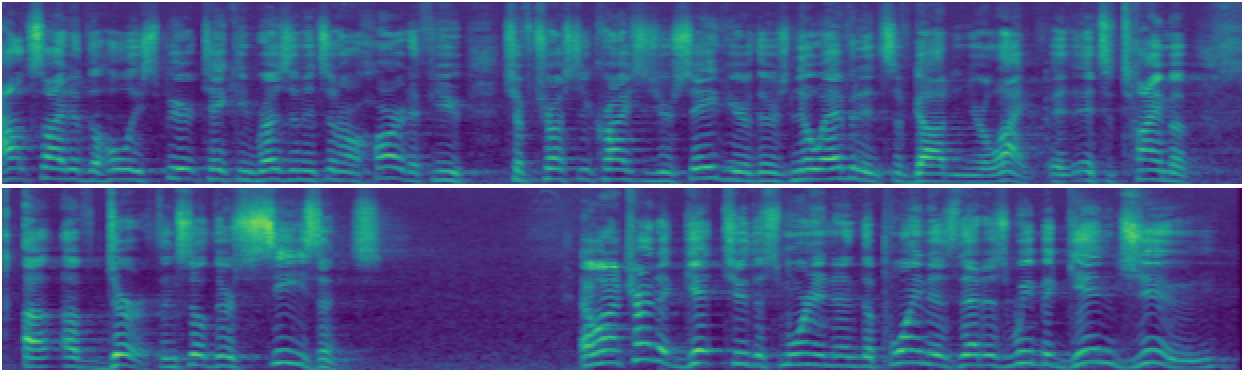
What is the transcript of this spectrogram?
outside of the Holy Spirit taking residence in our heart, if you have trusted Christ as your Savior, there's no evidence of God in your life. It's a time of, of dearth, and so there's seasons. And what I'm trying to get to this morning, and the point is that as we begin June,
